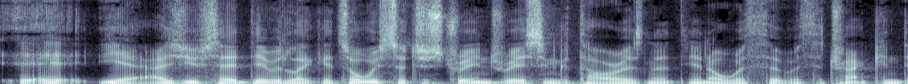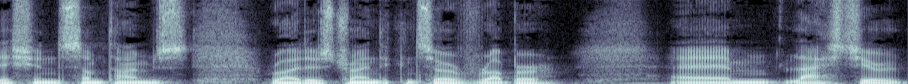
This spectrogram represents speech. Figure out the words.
it, yeah, as you said, David, like it's always such a strange race in Qatar, isn't it? You know, with the, with the track conditions, sometimes riders trying to conserve rubber. Um, last year,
